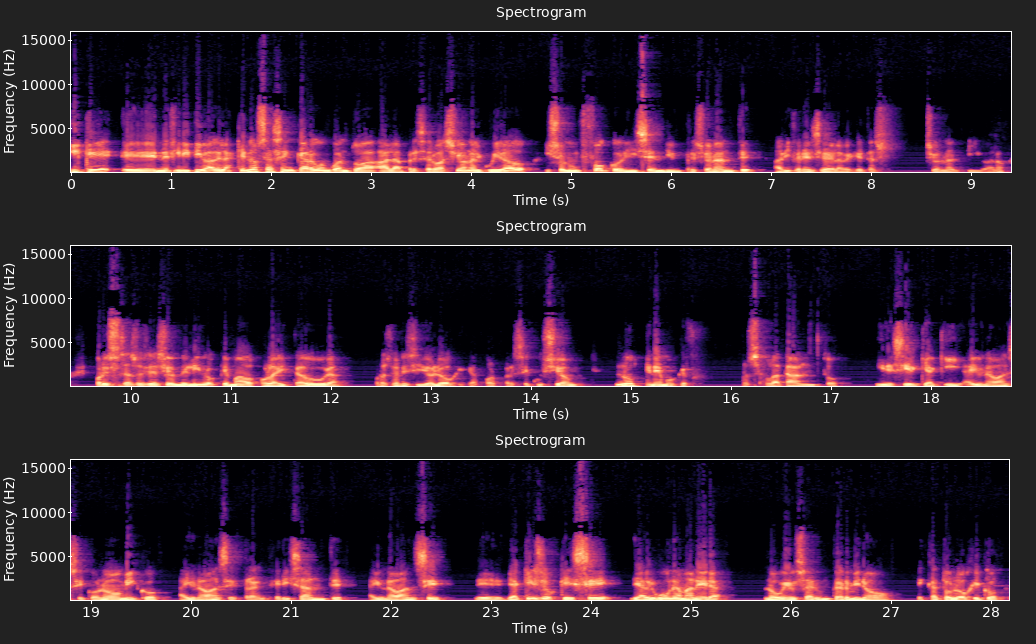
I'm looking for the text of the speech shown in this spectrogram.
Y que, eh, en definitiva, de las que no se hacen cargo en cuanto a, la preservación, al cuidado, y son un foco de incendio impresionante, a diferencia de la vegetación nativa, ¿no? Por eso esa asociación de libros quemados por la dictadura, por razones ideológicas, por persecución, no tenemos que forzarla tanto y decir que aquí hay un avance económico, hay un avance extranjerizante, hay un avance de, aquellos que se, de alguna manera, no voy a usar un término escatológico,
